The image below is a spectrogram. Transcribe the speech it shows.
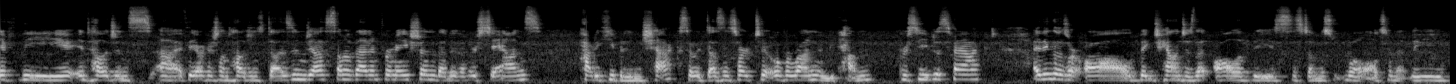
if the intelligence, uh, if the artificial intelligence does ingest some of that information, that it understands how to keep it in check so it doesn't start to overrun and become perceived as fact. I think those are all big challenges that all of these systems will ultimately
